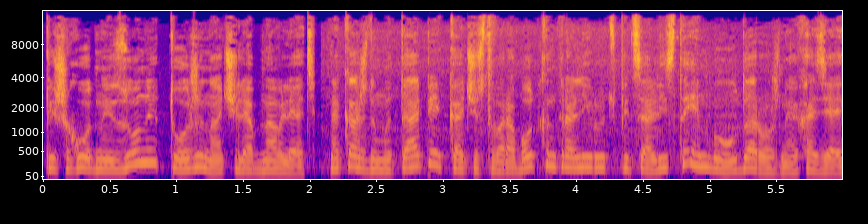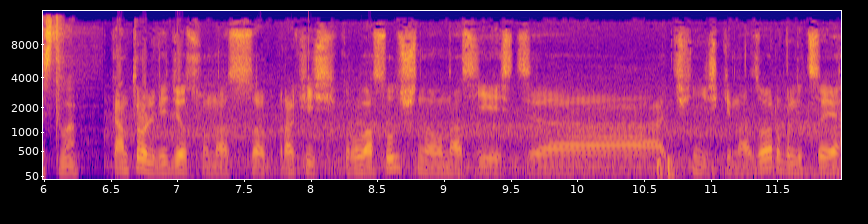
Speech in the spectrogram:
Пешеходные зоны тоже начали обновлять. На каждом этапе качество работ контролируют специалисты МБУ «Дорожное хозяйство». Контроль ведется у нас практически круглосуточно. У нас есть э, технический надзор в лице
